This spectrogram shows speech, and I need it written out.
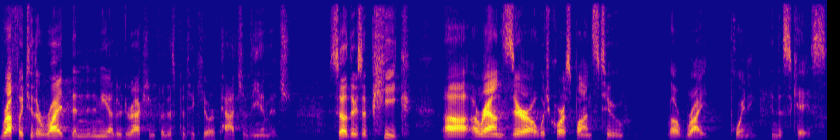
roughly to the right than in any other direction for this particular patch of the image. So there's a peak uh, around zero, which corresponds to a right pointing in this case.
